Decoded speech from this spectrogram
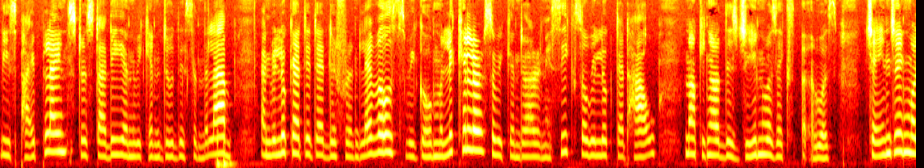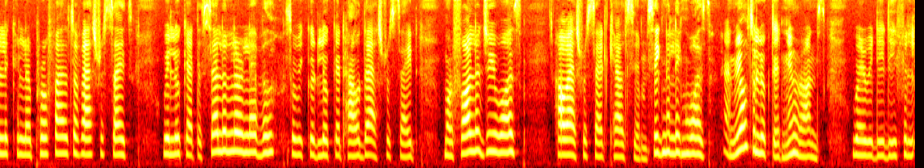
these pipelines to study, and we can do this in the lab. And we look at it at different levels. We go molecular, so we can do RNA-seq. So we looked at how knocking out this gene was ex- uh, was changing molecular profiles of astrocytes. We look at the cellular level, so we could look at how the astrocyte morphology was, how astrocyte calcium signaling was, and we also looked at neurons, where we did EF-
